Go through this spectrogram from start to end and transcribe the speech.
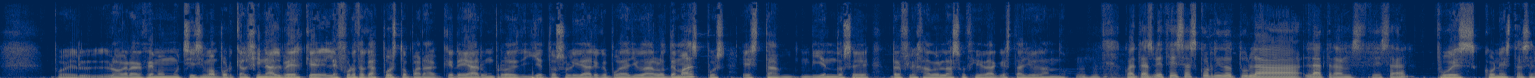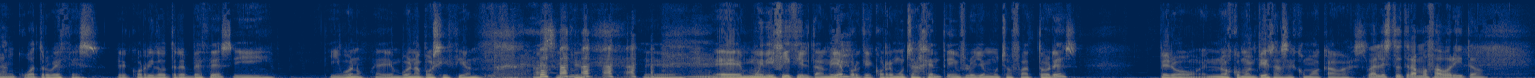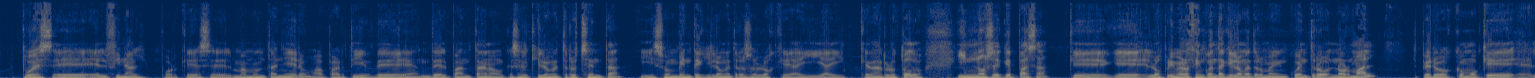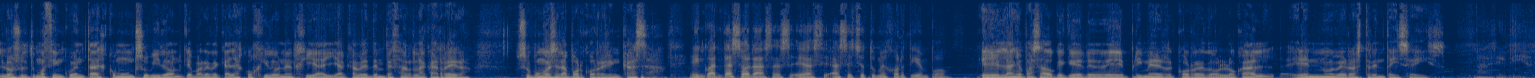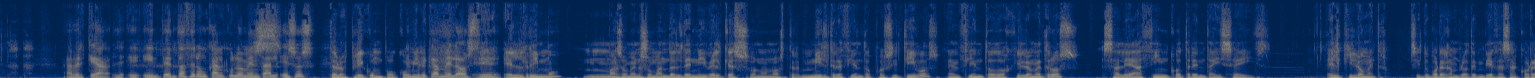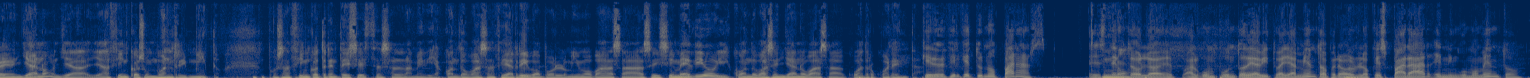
pues lo agradecemos muchísimo porque al final ves que el esfuerzo que has puesto para crear un proyecto solidario que pueda ayudar a los demás, pues está viéndose reflejado en la sociedad que está ayudando. ¿Cuántas veces has corrido tú la, la trans, César? Pues con esta serán cuatro veces. He corrido tres veces y, y bueno, en buena posición. Así que eh, es muy difícil también porque corre mucha gente, influyen muchos factores pero no es como empiezas, es como acabas. ¿Cuál es tu tramo favorito? Pues eh, el final, porque es el más montañero, a partir de, del pantano, que es el kilómetro 80, y son 20 kilómetros en los que ahí hay que darlo todo. Y no sé qué pasa, que, que los primeros 50 kilómetros me encuentro normal, pero es como que los últimos 50 es como un subidón, que parece que hayas cogido energía y acabes de empezar la carrera. Supongo que será por correr en casa. ¿En cuántas horas has, hecho tu mejor tiempo? El año pasado que quedé de primer corredor local en 9 horas 36. Madre mía. A ver, que eh, intento hacer un cálculo mental. Eso Te lo explico un poco. Explícamelo, sí. Eh, el ritmo, más o menos sumando el desnivel, que son unos 1.300 positivos en 102 kilómetros, sale a 5.36 el kilómetro. Si tú, por ejemplo, te empiezas a correr en llano, ya, ya 5 es un buen ritmito. Pues a 5.36 te sale la media. Cuando vas hacia arriba, pues lo mismo vas a 6,5 y medio y cuando vas en llano vas a 4.40. Quiere decir que tú no paras. excepto algún punto de habituallamiento, pero lo que es parar en ningún momento.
